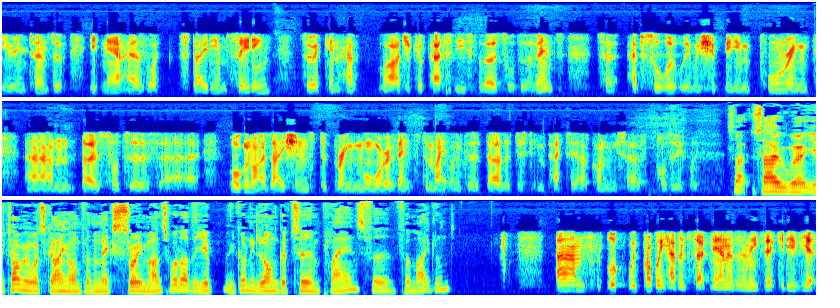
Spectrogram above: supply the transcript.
year in terms of it now has like stadium seating, so it can have larger capacities for those sorts of events. So absolutely, we should be imploring um, those sorts of uh, organisations to bring more events to Maitland because it does. It just impacts our economy so positively. So, so uh, you've told me what's going on for the next three months. What other you, you got any longer term plans for for Maitland? Um, look, we probably haven't sat down as an executive yet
